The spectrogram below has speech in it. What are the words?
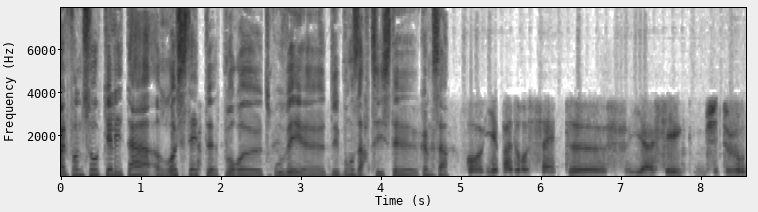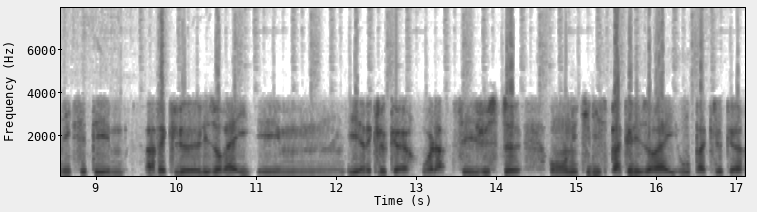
Alfonso, quelle est ta recette pour trouver des bons artistes comme ça? Il oh, n'y a pas de recette. Il y a, j'ai toujours dit que c'était avec le, les oreilles et, hum, et avec le cœur. Voilà, c'est juste, euh, on n'utilise pas que les oreilles ou pas que le cœur.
